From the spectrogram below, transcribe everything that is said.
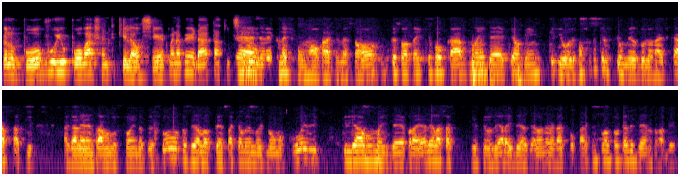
pelo povo e o povo achando que aquilo é o certo, mas na verdade tá tudo É, sendo. você vê que não é tipo um mau caratismo, é só que o pessoal tá equivocado na ideia que alguém criou. Ele como se fosse aquele filme do Leonardo DiCaprio, sabe? Que a galera entrava no sonho da pessoa, fazia ela pensar que ela imaginou uma coisa e criava uma ideia para ela e ela achava que aquilo era a ideia dela, na verdade foi o cara que implantou aquela ideia na sua cabeça.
